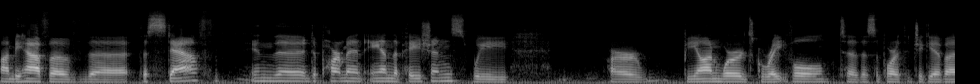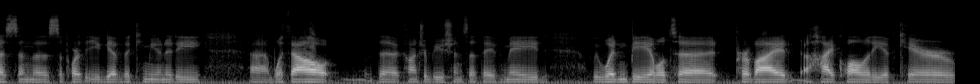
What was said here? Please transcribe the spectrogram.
on behalf of the, the staff in the department and the patients, we are beyond words grateful to the support that you give us and the support that you give the community. Uh, without the contributions that they've made, we wouldn't be able to provide a high quality of care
